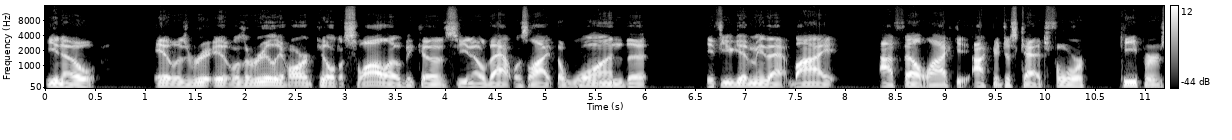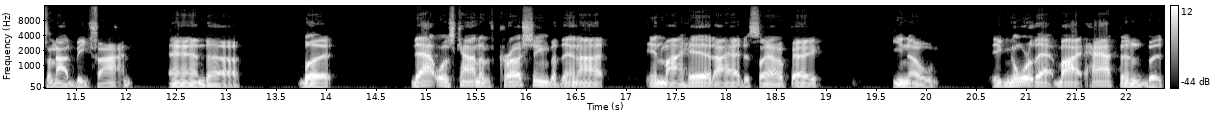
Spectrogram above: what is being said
you know, it was re- it was a really hard pill to swallow because you know that was like the one that if you give me that bite, I felt like I could just catch four keepers and I'd be fine. And uh, but that was kind of crushing. But then I in my head, I had to say, okay, you know, ignore that bite happened, but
